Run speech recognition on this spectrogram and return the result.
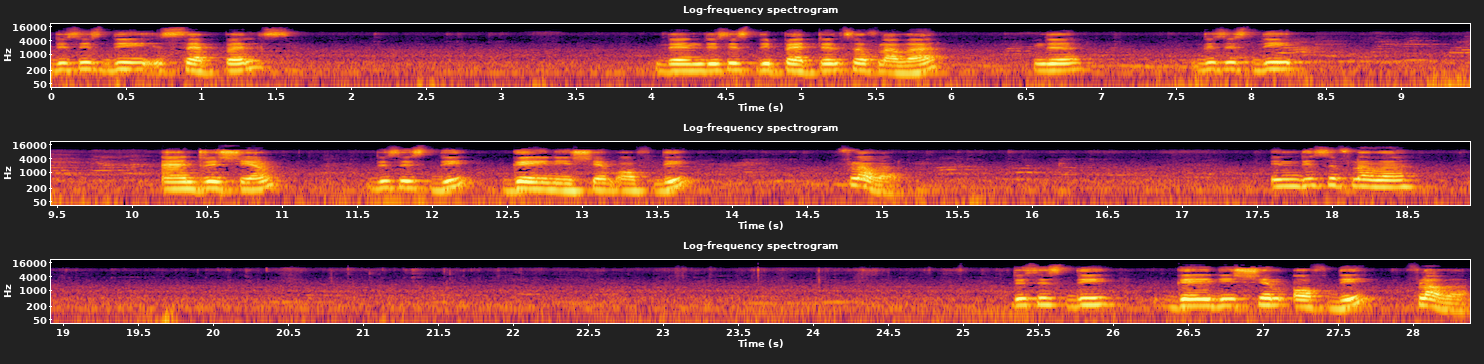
This is the sepals. Then this is the petals of flower. The this is the androecium. This is the gynoecium of the flower. In this flower, this is the gynoecium of the flower.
